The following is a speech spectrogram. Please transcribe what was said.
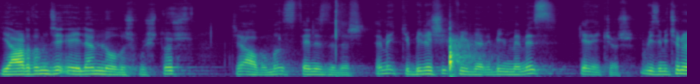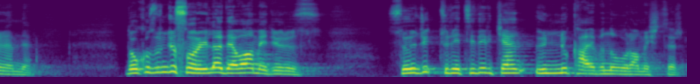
yardımcı eylemle oluşmuştur. Cevabımız Denizli'dir. Demek ki bileşik fiilleri bilmemiz gerekiyor. Bizim için önemli. Dokuzuncu soruyla devam ediyoruz. Sözcük türetilirken ünlü kaybına uğramıştır.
